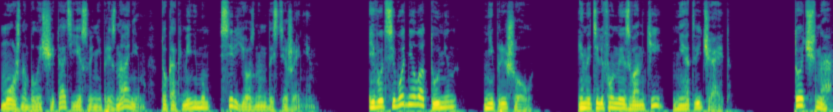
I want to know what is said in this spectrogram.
можно было считать, если не признанием, то как минимум серьезным достижением. И вот сегодня Латунин не пришел и на телефонные звонки не отвечает. «Точно,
